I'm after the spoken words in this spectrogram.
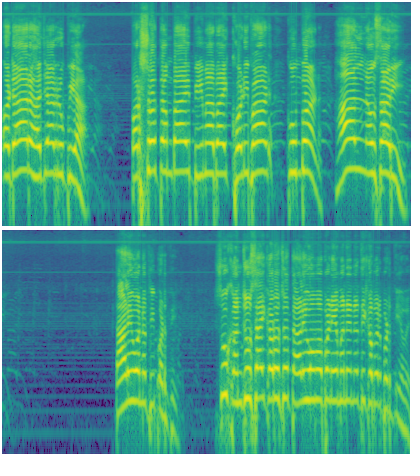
અઢાર હજાર રૂપિયા. પરસોત્તમભાઈ, ભીમાભાઈ ખોડીફાડ, કુંભણ, હાલ નવસારી. તાળીઓ નથી પડતી. શું કંજુસાઈ કરો છો? તાળીઓમાં પણ એ મને નથી ખબર પડતી હવે.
